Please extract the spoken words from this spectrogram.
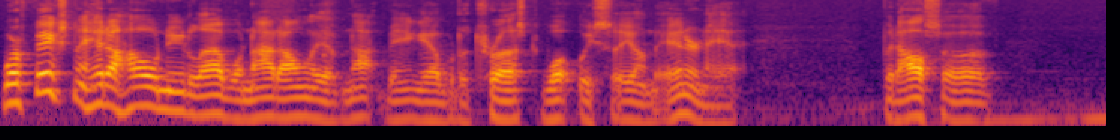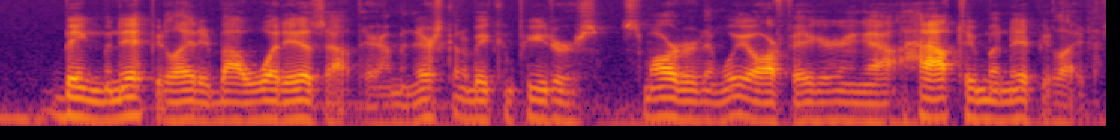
we're fixing to hit a whole new level not only of not being able to trust what we see on the internet, but also of being manipulated by what is out there. I mean, there's going to be computers smarter than we are figuring out how to manipulate us.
